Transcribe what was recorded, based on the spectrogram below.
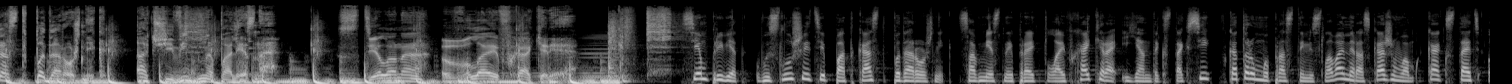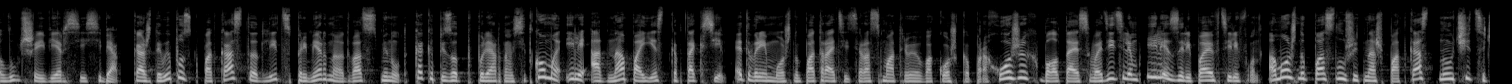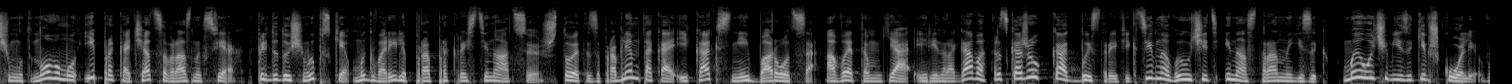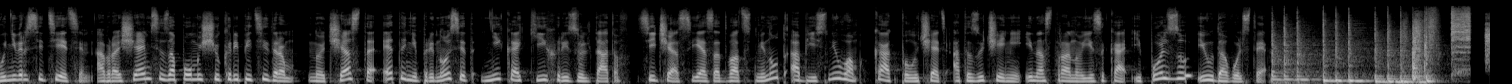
Подкаст «Подорожник». Очевидно полезно. Сделано в лайфхакере. Всем привет! Вы слушаете подкаст «Подорожник» — совместный проект лайфхакера и Яндекс Такси, в котором мы простыми словами расскажем вам, как стать лучшей версией себя. Каждый выпуск подкаста длится примерно 20 минут, как эпизод популярного ситкома или одна поездка в такси. Это время можно потратить, рассматривая в окошко прохожих, болтая с водителем или залипая в телефон. А можно послушать наш подкаст, научиться чему-то новому и прокачаться в разных сферах. В предыдущем выпуске мы говорили про прокрастинацию, что это за проблема такая и как с ней бороться. А в этом я, Ирина Рогава, расскажу, как быстро и эффективно выучить иностранный язык. Мы учим языки в школе, в университете, обращаемся за помощью к репетиторам, но часто это не приносит никаких результатов. Сейчас я за 20 минут объясню вам, как получать от изучения иностранного языка и пользу, и удовольствие.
